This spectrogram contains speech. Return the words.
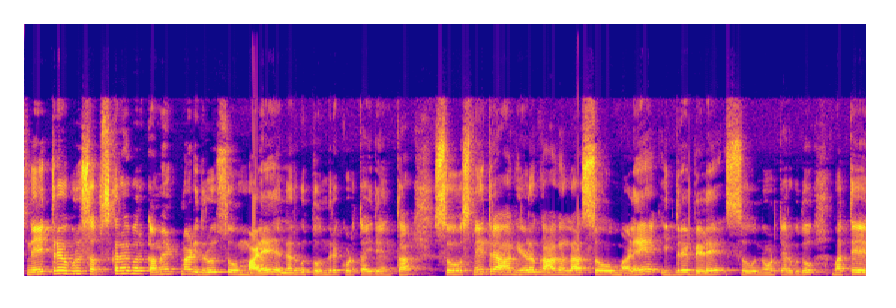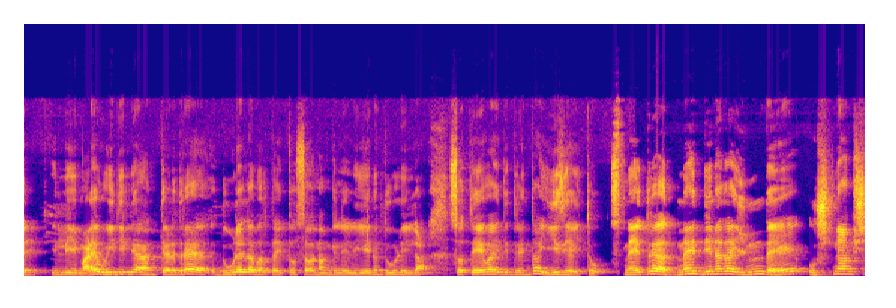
ಸ್ನೇಹಿತರೆ ಒಬ್ಬರು ಸಬ್ಸ್ಕ್ರೈಬರ್ ಕಮೆಂಟ್ ಮಾಡಿದರು ಸೊ ಮಳೆ ಎಲ್ಲರಿಗೂ ತೊಂದರೆ ಕೊಡ್ತಾ ಇದೆ ಅಂತ. ಸೊ ಸ್ನೇಹಿತರೆ, ಹಾಗೆ ಹೇಳೋಕ್ಕಾಗಲ್ಲ ಸೊ ಮಳೆ ಇದ್ದರೆ ಬೆಳೆ. ಸೊ ನೋಡ್ತಾ ಇರ್ಬೋದು. ಮತ್ತು ಇಲ್ಲಿ ಮಳೆ ಉಯ್ದಿಲ್ಲ ಅಂತೇಳಿದ್ರೆ ಧೂಳೆಲ್ಲ ಬರ್ತಾಯಿತ್ತು ಸೊ ನಮಗೆ ಇಲ್ಲಿ ಏನು ಧೂಳಿಲ್ಲ. ಸೊ ತೇವ ಇದ್ದಿದ್ದರಿಂದ ಈಸಿ ಆಯಿತು. ಸ್ನೇಹಿತರೆ, ಹದಿನೈದು ದಿನದ ಹಿಂದೆ ಉಷ್ಣಾಂಶ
